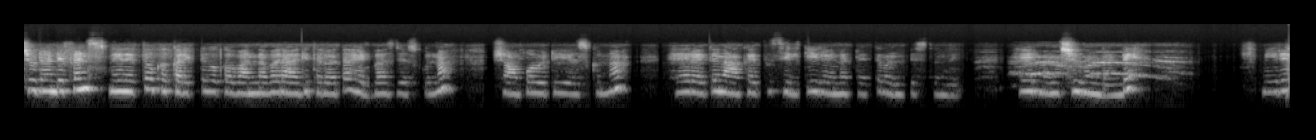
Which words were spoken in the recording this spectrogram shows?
చూడండి ఫ్రెండ్స్ నేనైతే ఒక కరెక్ట్గా ఒక వన్ అవర్ ఆగి తర్వాత హెడ్ వాష్ చేసుకున్నా షాంపూ పెట్టి చేసుకున్నా హెయిర్ అయితే నాకైతే సిల్కీగా అయినట్టయితే అనిపిస్తుంది. హెయిర్ మంచిగా ఉందండి. మీరే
